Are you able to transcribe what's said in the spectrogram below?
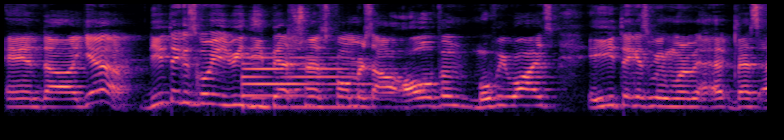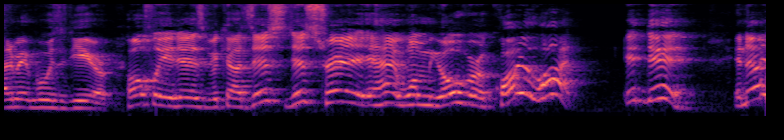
And uh, yeah, do you think it's going to be the best Transformers out of all of them, movie wise? And you think it's going to be one of the best animated movies of the year? Hopefully, it is because this this trailer it had won me over quite a lot. It did. And I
